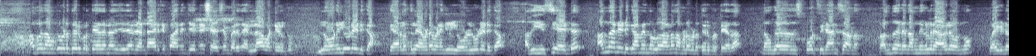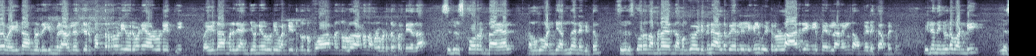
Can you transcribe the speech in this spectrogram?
അപ്പോൾ നമുക്ക് ഇവിടുത്തെ ഒരു പ്രത്യേകത എന്താണെന്ന് വെച്ച് കഴിഞ്ഞാൽ രണ്ടായിരത്തി പതിനഞ്ചിന് ശേഷം വരുന്ന എല്ലാ വണ്ടികൾക്കും ലോണിലൂടെ എടുക്കാം. കേരളത്തിൽ എവിടെ വേണമെങ്കിലും ലോണിലൂടെ എടുക്കാം. അത് ഈസി ആയിട്ട് അന്ന് തന്നെ എടുക്കാം എന്നുള്ളതാണ് നമ്മുടെ ഇവിടുത്തെ ഒരു പ്രത്യേകത. നമുക്ക് സ്പോർട്ട് ഫിനാൻസ് ആണ്. അന്ന് തന്നെ നിങ്ങൾ രാവിലെ വന്നു. വൈകിട്ട് വൈകിട്ടാകുമ്പോഴത്തേക്കും രാവിലെ ഒരു പന്ത്രണ്ട് മണി ഒരു മണി ആളോടെ എത്തി. വൈകിട്ടാകുമ്പോഴത്തേക്ക് അഞ്ച് മണിയോടുകൂടി വണ്ടി എടുത്തുകൊണ്ട് പോകാം എന്നുള്ളതാണ് നമ്മുടെ ഇവിടുത്തെ പ്രത്യേകത. സിവിൽ സ്കോർ ഉണ്ടായാൽ നമുക്ക് വണ്ടി അന്ന് തന്നെ കിട്ടും. സിവിൽ സ്കോർ നമ്മുടെ നമുക്ക് എടുക്കുന്ന ആളുടെ പേരിൽ ഇല്ലെങ്കിൽ വീട്ടിലുള്ള ആരുടെയെങ്കിലും പേരിലാണെങ്കിലും നമുക്ക് എടുക്കാൻ പറ്റും. പിന്നെ നിങ്ങളുടെ വണ്ടി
